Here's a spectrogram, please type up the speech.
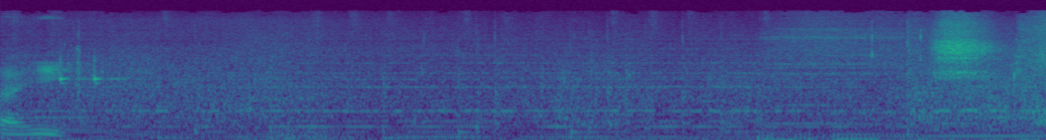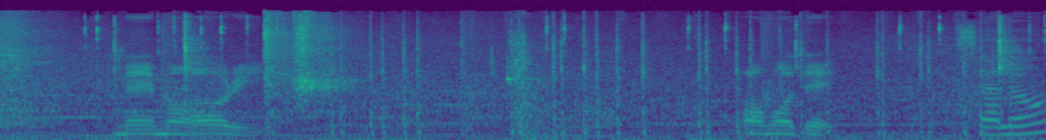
صحیح. معمار آری آماده. سلام.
